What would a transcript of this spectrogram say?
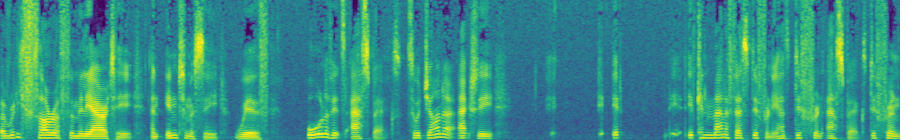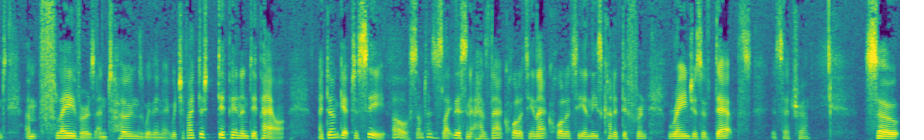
a really thorough familiarity and intimacy with all of its aspects. So a jhana actually it, it, it can manifest differently. It has different aspects, different um, flavors and tones within it, which if I just dip in and dip out, I don't get to see, oh, sometimes it's like this, and it has that quality and that quality, and these kind of different ranges of depths, etc. So,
